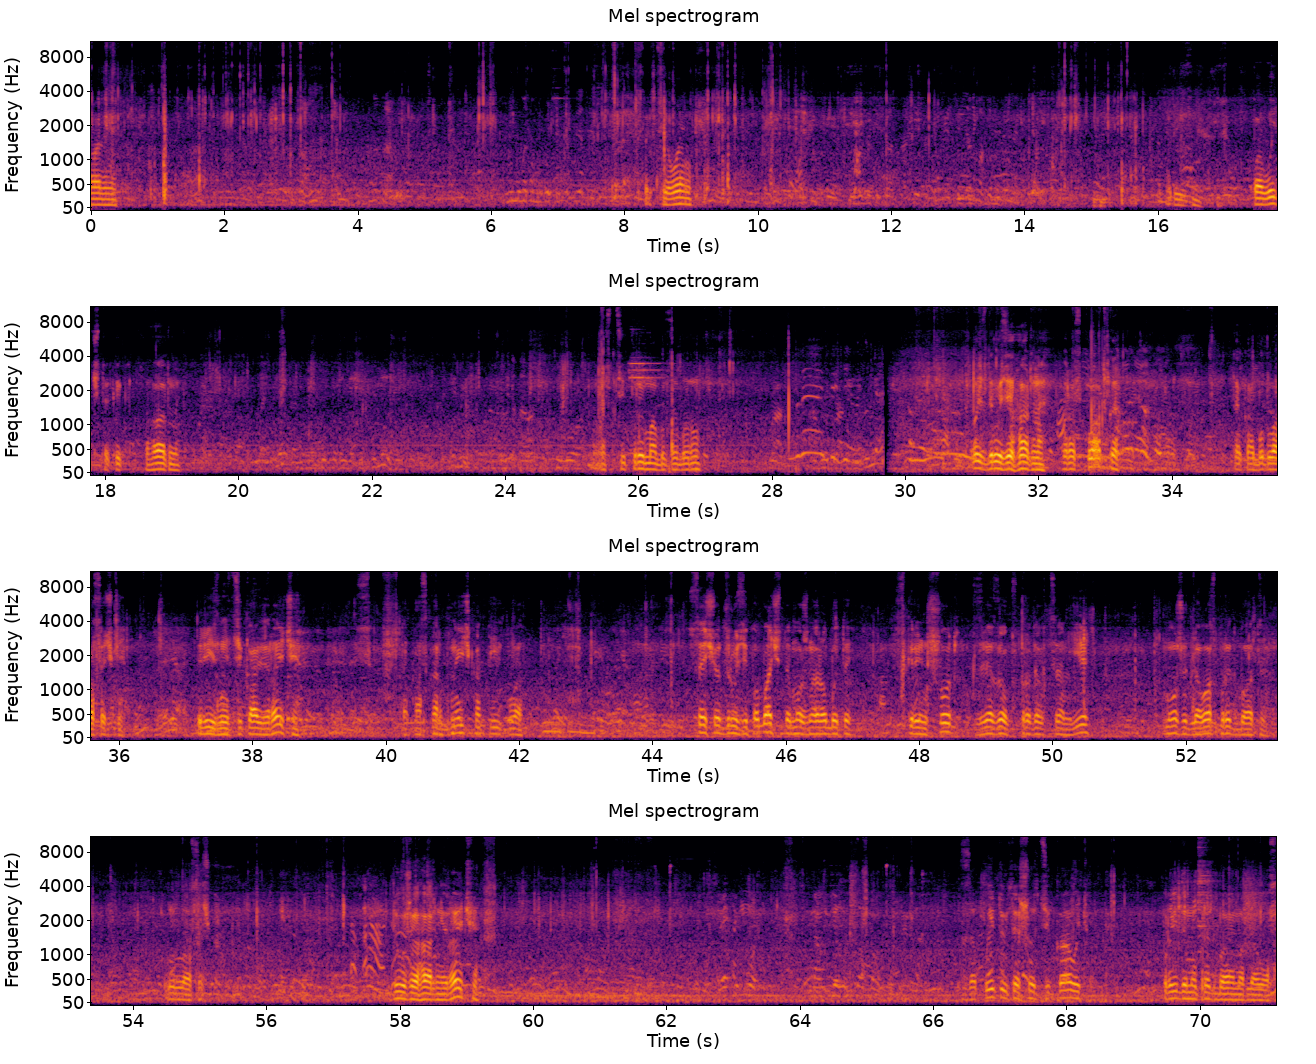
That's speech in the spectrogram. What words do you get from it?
Гарні. Це ціленькі. Різні. Павич такий гарний. Ось ці три, мабуть, заберу. Ось, друзі, гарна розкладка. Така, будь ласочки. Різні цікаві речі. Така скарбничка тиква. Все, що, друзі, побачите, можна робити скріншот. Зв'язок з продавцем є. можу для вас придбати. Будь ласочка. Дуже гарні речі. Запитуйте, що цікавить. Прийдемо, придбаємо для вас.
